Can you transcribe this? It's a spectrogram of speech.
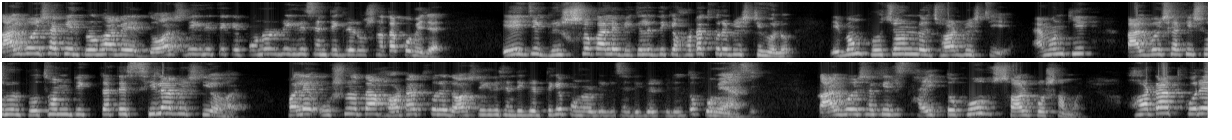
কালবৈশাখীর প্রভাবে দশ ডিগ্রি থেকে পনেরো ডিগ্রি সেন্টিগ্রেড উষ্ণতা কমে যায়। এই যে গ্রীষ্মকালে বিকেলের দিকে হঠাৎ করে বৃষ্টি হলো এবং প্রচণ্ড ঝড় বৃষ্টি, এমনকি কালবৈশাখী শুরুর প্রথম দিকটাতে শিলাবৃষ্টিও হয়, ফলে উষ্ণতা হঠাৎ করে দশ ডিগ্রি সেন্টিগ্রেড থেকে পনেরো ডিগ্রি সেন্টিগ্রেড পর্যন্ত কমে আসে। কালবৈশাখীর স্থায়িত্ব খুব স্বল্প সময়। হঠাৎ করে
